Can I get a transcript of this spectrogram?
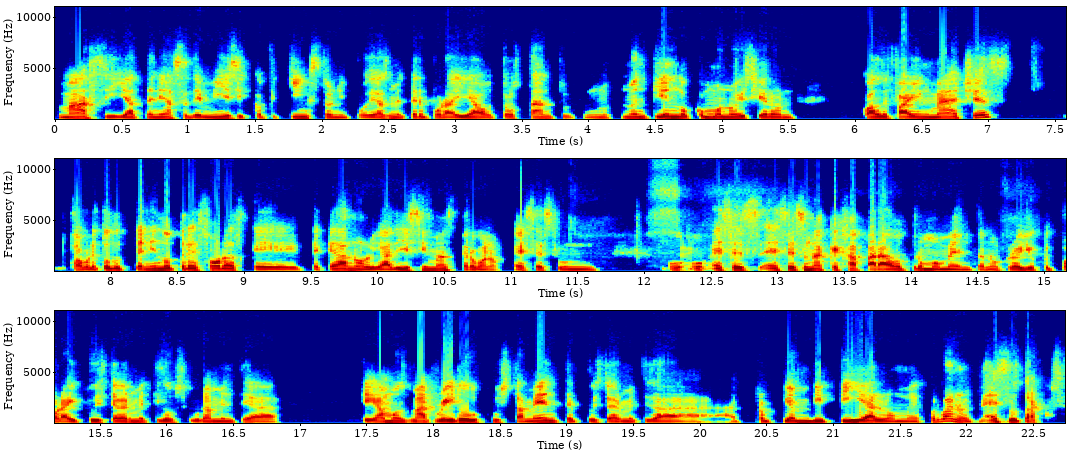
más si ya tenías a The Miz y Kofi Kingston y podías meter por ahí a otros tantos. no entiendo cómo no hicieron qualifying matches sobre todo teniendo tres horas que te quedan holgadísimas, pero bueno, ese es un, ese es, esa es una queja para otro momento, ¿no? Creo yo que por ahí pudiste haber metido seguramente a, digamos, Matt Riddle justamente, pudiste haber metido al propio MVP a lo mejor, bueno, es otra cosa.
